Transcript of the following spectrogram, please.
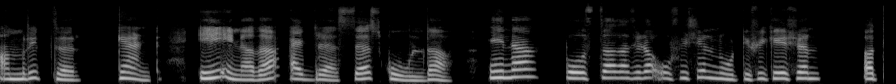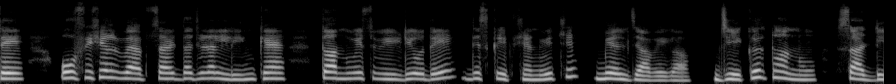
ਅੰਮ੍ਰਿਤਸਰ, ਕੈਂਟ। ਇਹ ਇਹਨਾਂ ਦਾ ਐਡਰੈਸ ਹੈ ਸਕੂਲ ਦਾ। ਇਹਨਾਂ ਪੋਸਟਾਂ ਦਾ ਜਿਹੜਾ ਆਫੀਸ਼ੀਅਲ ਨੋਟੀਫਿਕੇਸ਼ਨ ਅਤੇ ਆਫੀਸ਼ੀਅਲ ਵੈਬਸਾਈਟ ਦਾ ਜਿਹੜਾ ਲਿੰਕ ਹੈ, ਤੁਹਾਨੂੰ ਇਸ ਵੀਡੀਓ ਦੇ ਡਿਸਕ੍ਰਿਪਸ਼ਨ ਵਿੱਚ ਮਿਲ ਜਾਵੇਗਾ। ਜੇਕਰ ਤੁਹਾਨੂੰ ਸਾਡੀ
